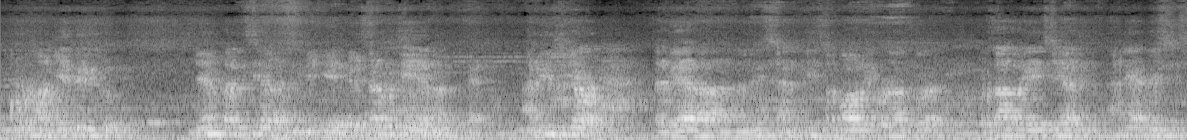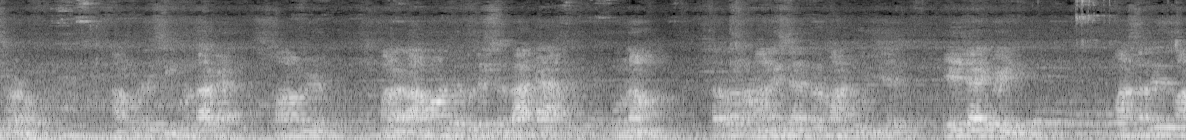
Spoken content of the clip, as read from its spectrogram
అప్పుడు నాకు తెలియదు ఏం పని చేయాలని నీకు తెలిసినప్పుడు చేయాలి అని చూసేవాడు చదివారా అనేసి అన్ని స్వభావాలు ఇవ్వడానికి ప్రధానంగా ఏం చేయాలి అని అన్వేషించేవాడు అప్పుడు వచ్చి ఇప్పుడు దాకా స్వామి మన రామానుజ ప్రదేశం దాకా ఉన్నాం. తర్వాత మానేశారు మాకు ఏజ్ అయిపోయింది. మా సన్నిధి మా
